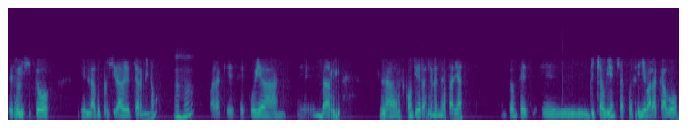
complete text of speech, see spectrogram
Se solicitó eh, la duplicidad del término para que se pudieran eh, dar las consideraciones necesarias. Entonces, dicha audiencia pues se llevará a cabo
